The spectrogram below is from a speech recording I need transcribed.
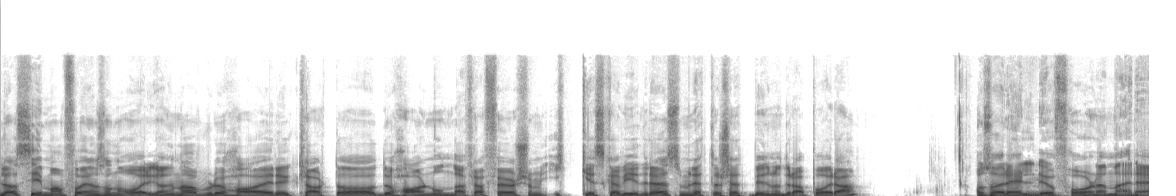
La oss si man får en sånn årgang da, hvor du har klart å Du har noen der fra før som ikke skal videre, som rett og slett begynner å dra på åra. Og så er du heldig og får den derre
